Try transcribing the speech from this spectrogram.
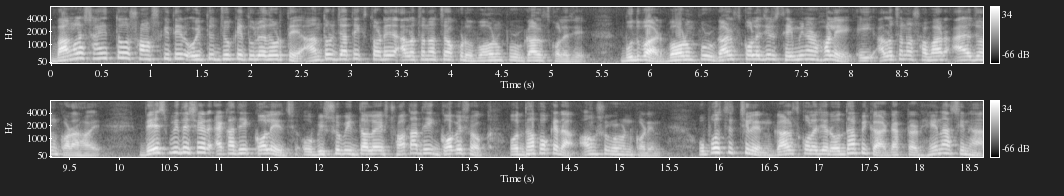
বাংলা সাহিত্য সংস্কৃতির ঐতিহ্যকে তুলে ধরতে আন্তর্জাতিক স্তরে আলোচনা চক্র বহরমপুর গার্লস কলেজে। বুধবার বহরমপুর গার্লস কলেজের সেমিনার হলে এই আলোচনা সভার আয়োজন করা হয়। দেশ বিদেশের একাধিক কলেজ ও বিশ্ববিদ্যালয়ের শতাধিক গবেষক অধ্যাপকেরা অংশগ্রহণ করেন। উপস্থিত ছিলেন গার্লস কলেজের অধ্যাপিকা ডক্টর হেনা সিনহা,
